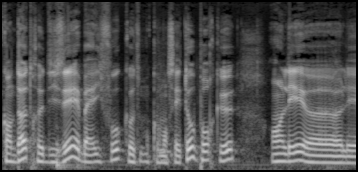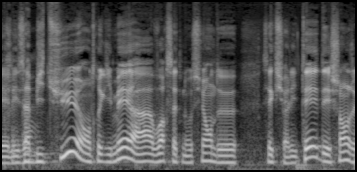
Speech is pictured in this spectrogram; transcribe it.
quand d'autres disaient ben, il faut co- commencer tôt pour que on les, euh, les, les habitue entre guillemets à avoir cette notion de sexualité, d'échange.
